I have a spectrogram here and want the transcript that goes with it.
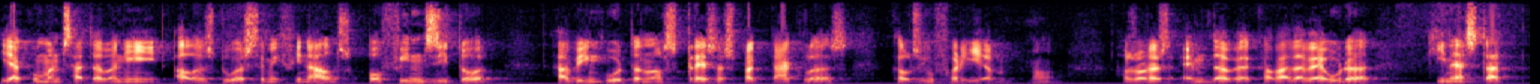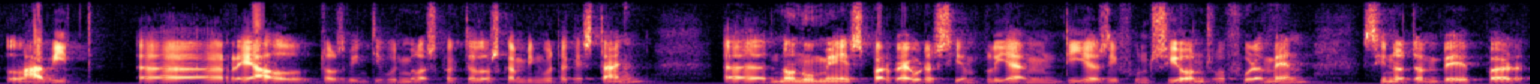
i ha començat a venir a les dues semifinals o fins i tot ha vingut en els tres espectacles que els hi oferíem. No? Aleshores hem d'acabar de veure quin ha estat l'hàbit eh, real dels 28.000 espectadors que han vingut aquest any, eh, no només per veure si ampliem dies i funcions o aforament, sinó també per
